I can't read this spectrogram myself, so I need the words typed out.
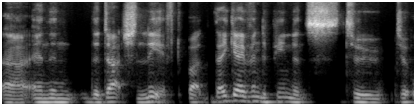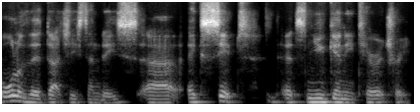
Uh, and then the Dutch left, but they gave independence to to all of the Dutch East Indies uh, except its New Guinea territory.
